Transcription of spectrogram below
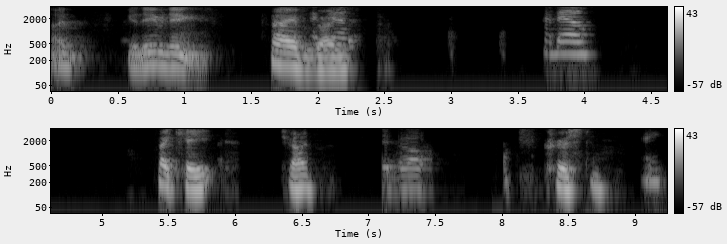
Hi, good evening. Hi, everybody. Bill. Hi, Bill. Hi, Kate, John, Hey, Bill. Kristen. Hey.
